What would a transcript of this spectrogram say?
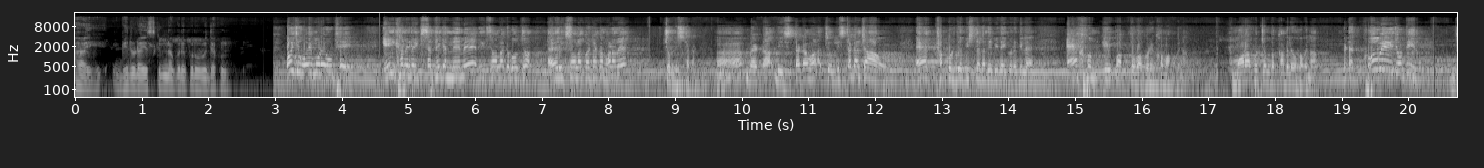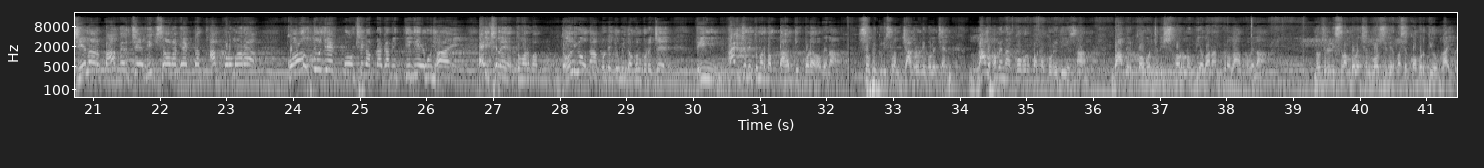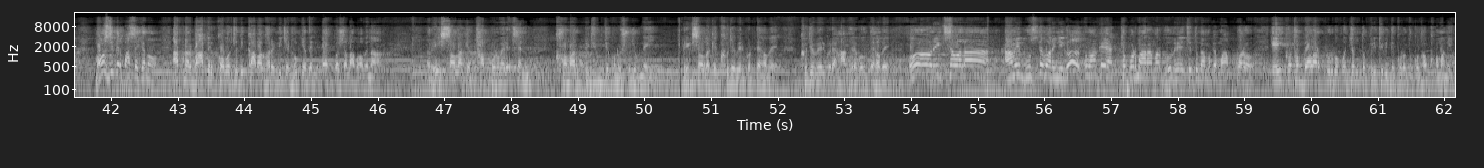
ভাই, ভিডিওটা স্কিপ না করে পুরোপুরি দেখুন। ওই যে ওই মোড়ে উঠে, এইখানে রিক্সা থেকে নেমে রিক্সাওয়ালাকে বলছো রিক্সাওয়ালা কয় টাকা ভাড়া রে? চল্লিশ টাকা। হ্যাঁ বেটা, বিশ টাকা ভাড়া, চল্লিশ টাকা চাও। এক থাপ্পড় দিয়ে বিশ টাকা দিয়ে বিদায় করে দিলে এখন এই পাপ তোবা করে ক্ষমা হবে না। মরা পর্যন্ত কাঁদলেও হবে না। এটা খুবই জটিল। জেনার পাপের চেয়ে রিক্সাওয়ালাকে একটা থাপ্পড় মারা কত যে কঠিন আপনাকে আমি কি দিয়ে বুঝাই? এই ছেলে, তোমার বাপ দলীয় দাপটে জমি দখল করেছে। দিন রাত যদি তোমার বাপ তাহাজুদ পড়ে হবে না, শফিকুল ইসলাম জাগরণী বলেছেন, লাভ হবে না, কবর পাকা করে দিয়ে সান বাপের কবর যদি স্বর্ণ দিয়ে বানান করে লাভ হবে না। নজরুল ইসলাম বলেছেন, মসজিদের পাশে কবর দিও ভাই। মসজিদের পাশে কেন? আপনার বাপের কবর যদি কাবা ঘরের নিচে ঢুকিয়ে দেন, এক পয়সা লাভ হবে না। রিক্সাওয়ালাকে থাপ্পড় মেরেছেন, ক্ষমার পৃথিবীতে কোনো সুযোগ নেই। রিক্সাওয়ালাকে খুঁজে বের করতে হবে, খুঁজে বের করে হাত বলতে হবে, ও রিক্সাওয়ালা, আমি বুঝতে পারিনি গো, তোমাকে এক থপড় মার আমার ভুল হয়েছে, তুমি আমাকে মাফ করো। এই কথা বলার পূর্ব পর্যন্ত পৃথিবীতে কোনো তো কোথাও ক্ষমা নেই।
